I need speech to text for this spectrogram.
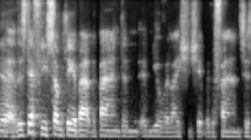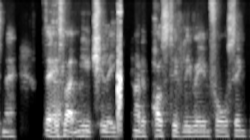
yeah. Yeah. there's definitely something about the band and, and your relationship with the fans, isn't there? That Yeah. is like mutually kind of positively reinforcing.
